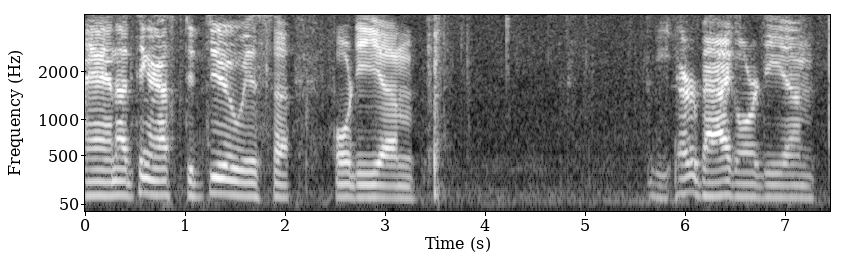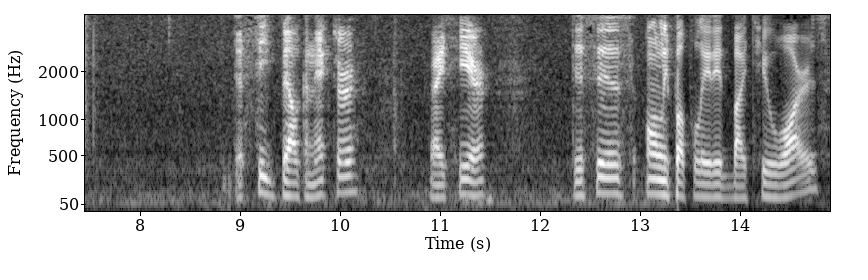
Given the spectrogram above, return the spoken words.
And uh, the thing I have to do is uh, for the um, the airbag or the um, the seat belt connector right here. This is only populated by two wires.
